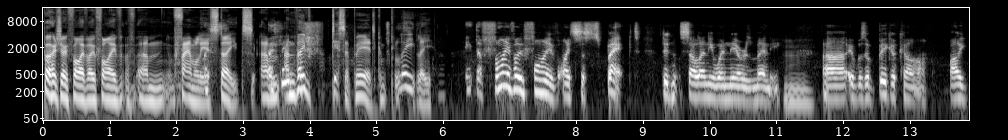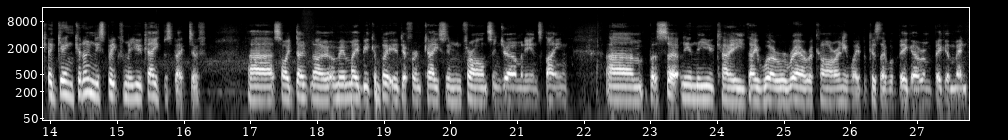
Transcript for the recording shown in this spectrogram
Peugeot 505 um, family estates, um, and they've f- disappeared completely. The 505, I suspect, didn't sell anywhere near as many. Hmm. Uh, it was a bigger car. I again can only speak from a UK perspective, uh, so I don't know. I mean, maybe a completely different case in France, in Germany, in Spain, um, but certainly in the UK they were a rarer car anyway because they were bigger and bigger meant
